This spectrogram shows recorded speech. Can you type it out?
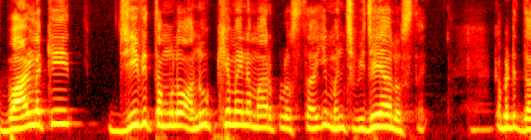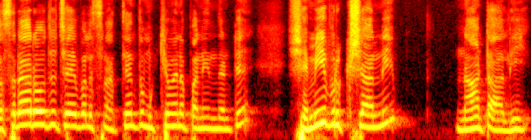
వాళ్ళకి జీవితంలో అనూఖ్యమైన మార్పులు వస్తాయి మంచి విజయాలు వస్తాయి. కాబట్టి దసరా రోజు చేయవలసిన అత్యంత ముఖ్యమైన పని ఏంటంటే శమీ వృక్షాన్ని నాటాలి.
